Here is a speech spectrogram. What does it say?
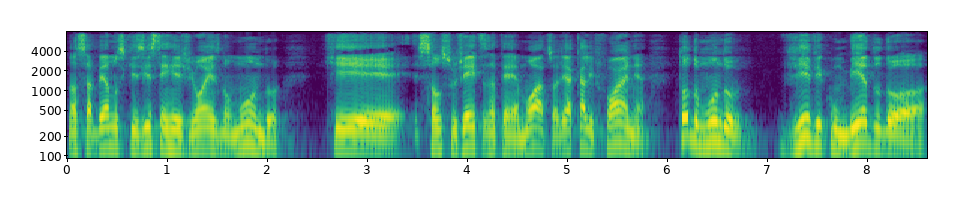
Nós sabemos que existem regiões no mundo que são sujeitas a terremotos. Ali a Califórnia, todo mundo vive com medo do,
